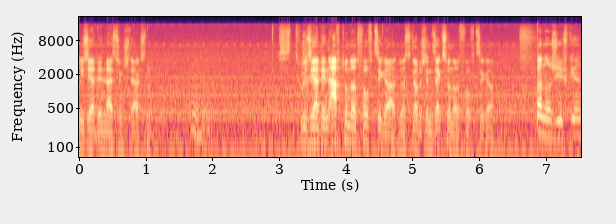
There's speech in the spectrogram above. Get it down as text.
Fusi hat den leistungsstärksten. Fusi hat den 850er. Du hast, glaube ich, den 650er. Kann nur schief gehen.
